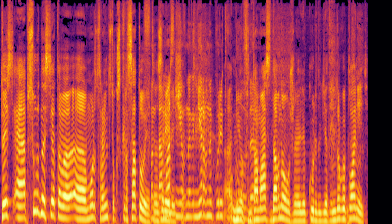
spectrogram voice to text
То есть э, абсурдность этого э, может сравниться только с красотой этого Фантомас зрелища. нервно, нервно курит в А, углу, Не, да. Фантомас давно уже курит где-то на другой планете.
